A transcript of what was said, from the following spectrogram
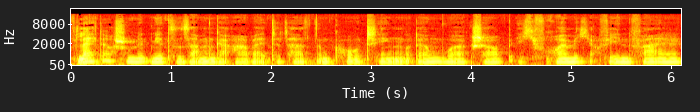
vielleicht auch schon mit mir zusammengearbeitet hast im Coaching oder im Workshop. Ich freue mich auf jeden Fall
